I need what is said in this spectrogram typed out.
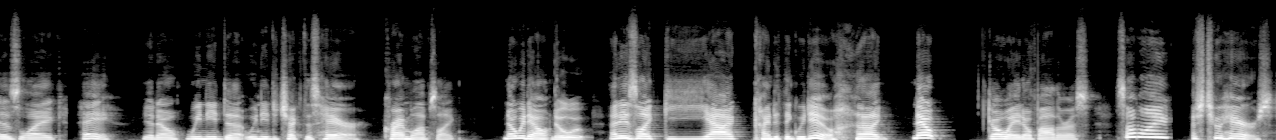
is like, "Hey, you know, we need to we need to check this hair." Crime lab's like, "No, we don't." No, And he's like, "Yeah, I kind of think we do." Like, "Nope, go away, don't bother us." So I'm like, "There's two hairs.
